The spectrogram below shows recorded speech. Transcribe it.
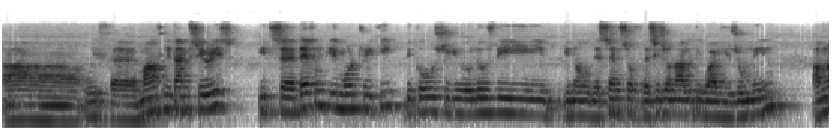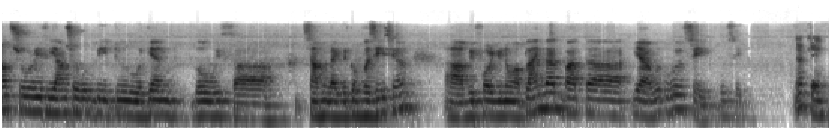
with monthly time series. It's definitely more tricky because you lose the you know the sense of the seasonality while you zoom in. I'm not sure if the answer would be to again go with uh, something like the composition, uh, before you know applying that. But uh, yeah, we'll, we'll, see. We'll see. Okay.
